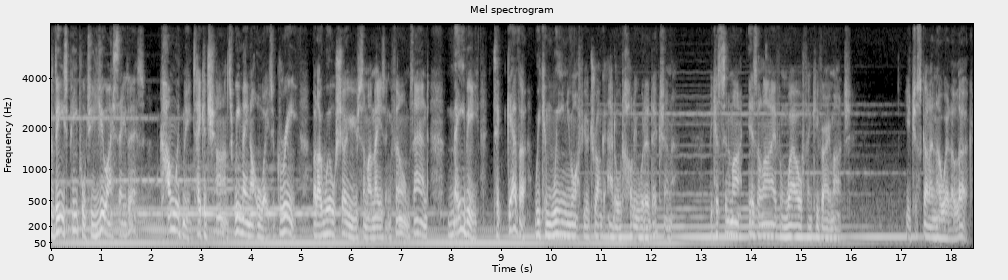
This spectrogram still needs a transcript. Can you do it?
To these people, to you, I say this, come with me, take a chance. We may not always agree, but I will show you some amazing films and maybe together we can wean you off your drug-addled Hollywood addiction because cinema is alive and well, thank you very much. You just gotta know where to look.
